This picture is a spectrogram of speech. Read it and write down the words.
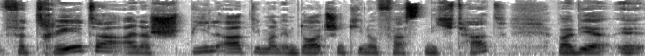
Vertreter einer Spielart, die man im deutschen Kino fast nicht hat, weil wir äh,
